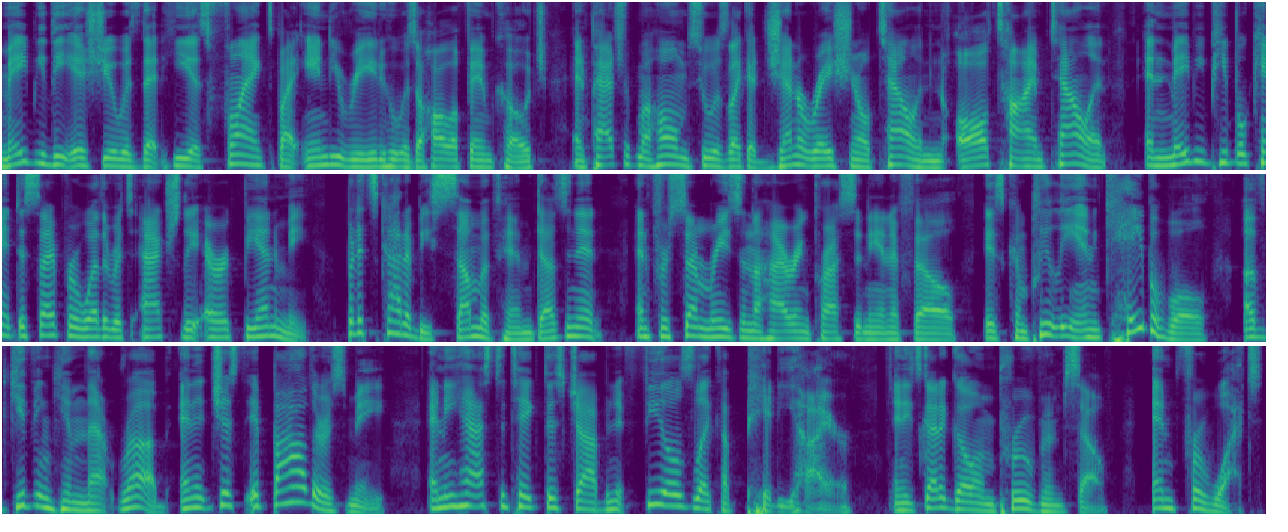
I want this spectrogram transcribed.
Maybe the issue is that he is flanked by Andy Reid, who is a Hall of Fame coach, and Patrick Mahomes, who is like a generational talent, an all time talent. And maybe people can't decipher whether it's actually Eric Bieniemy. But it's got to be some of him, doesn't it? And for some reason, the hiring process in the NFL is completely incapable of giving him that rub. And it just, it bothers me. And he has to take this job, and it feels like a pity hire. And he's got to go improve himself. And for what?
